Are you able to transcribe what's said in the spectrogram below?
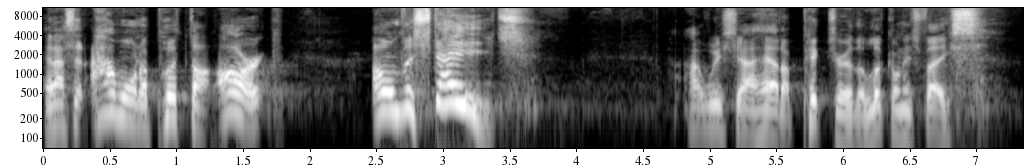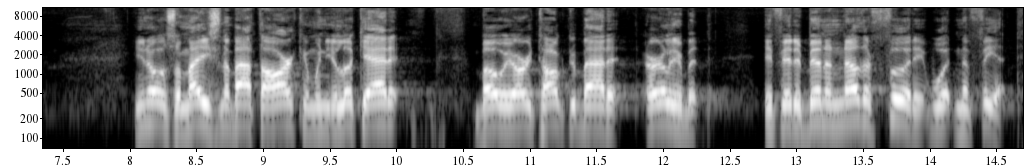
And I said, I want to put the ark on the stage. I wish I had a picture of the look on his face. You know what's amazing about the ark, and when you look at it, Bo, we already talked about it earlier, but if it had been another foot, it wouldn't have fit.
